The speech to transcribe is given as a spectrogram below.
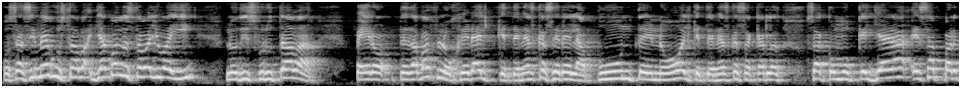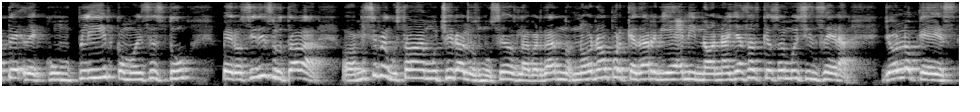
O sea, sí me gustaba, ya cuando estaba yo ahí, lo disfrutaba, pero te daba flojera el que tenías que hacer el apunte, ¿no? El que tenías que sacar las... O sea, como que ya era esa parte de cumplir, como dices tú, pero sí disfrutaba. A mí sí me gustaba mucho ir a los museos, la verdad, no, no, no por quedar bien y no, no, ya sabes que soy muy sincera, yo lo que es,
